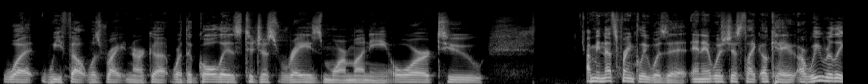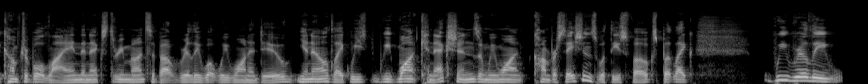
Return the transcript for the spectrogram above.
what we felt was right in our gut, where the goal is to just raise more money or to I mean, that's frankly was it. And it was just like, okay, are we really comfortable lying the next three months about really what we want to do? You know, like we we want connections and we want conversations with these folks, but like we really,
